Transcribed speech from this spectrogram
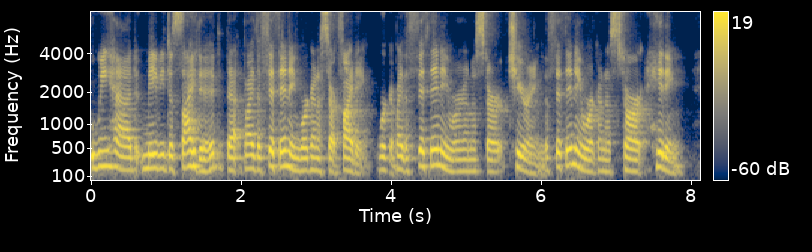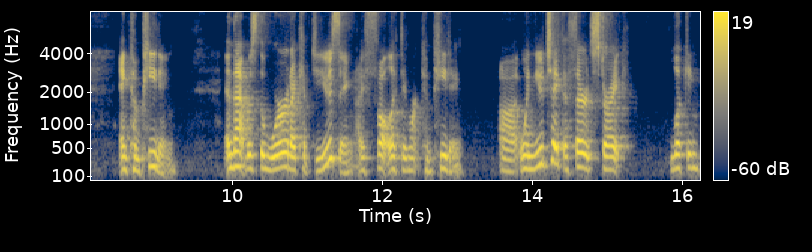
we had maybe decided that by the fifth inning we're going to start fighting. We're by the fifth inning we're going to start cheering. The fifth inning we're going to start hitting and competing. And that was the word I kept using. I felt like they weren't competing. Uh, when you take a third strike, looking,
